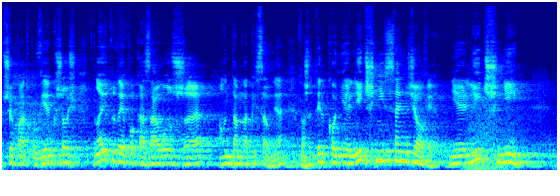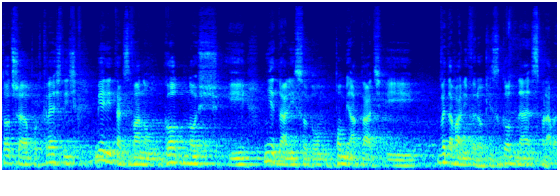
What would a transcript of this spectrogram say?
przypadku większość. No i tutaj pokazało, że on tam napisał, nie? Że tylko nieliczni sędziowie, nieliczni, to trzeba podkreślić, mieli tak zwaną godność i nie dali sobą pomiatać i wydawali wyroki zgodne z prawem.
